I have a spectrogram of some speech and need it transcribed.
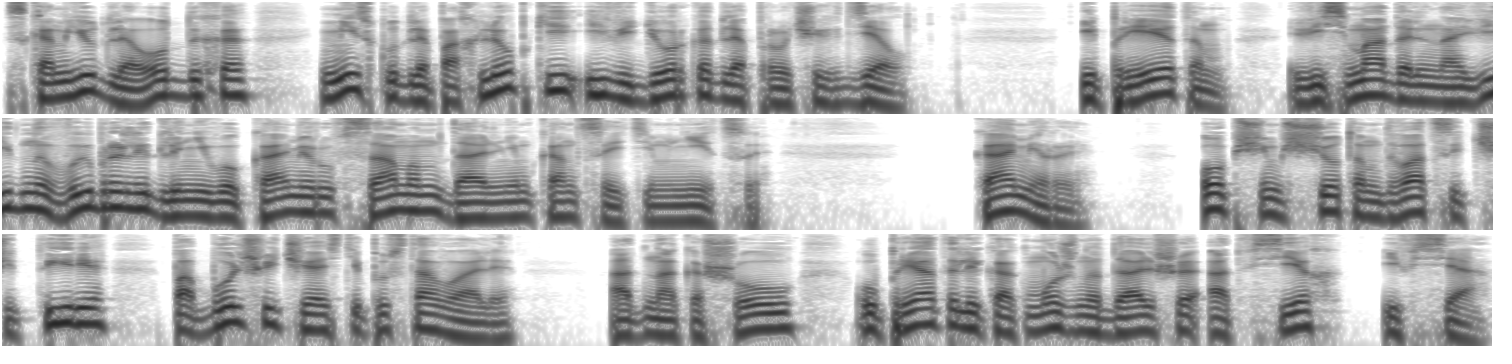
Скамью для отдыха, миску для похлебки и ведерко для прочих дел. И при этом весьма дальновидно выбрали для него камеру в самом дальнем конце темницы. Камеры, общим счетом 24, по большей части пустовали, однако шоу упрятали как можно дальше от всех и вся.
